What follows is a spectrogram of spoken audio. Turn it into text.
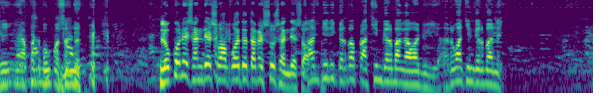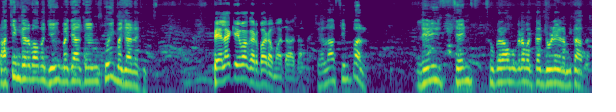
છે એ આપણને બહુ પસંદ નથી. લોકોને સંદેશો આપવો હોય તો તમે શું સંદેશો શાંતિથી ગરબા પ્રાચીન ગરબા ગાવા જોઈએ અર્વાચીન ગરબા નહીં. પ્રાચીન ગરબામાં જેવી મજા છે એવી કોઈ મજા નથી. પહેલા કેવા ગરબા રમાતા હતા? પહેલા સિમ્પલ લેડીઝ જેન્ટ્સ છોકરાઓ બોકરા બધા જોડે રમતા હતા.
